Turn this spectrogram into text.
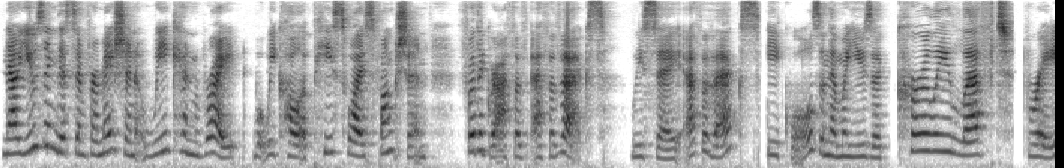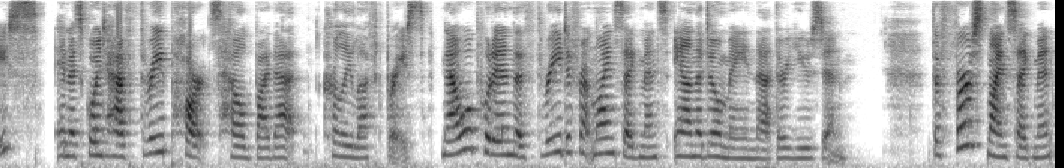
Now using this information, we can write what we call a piecewise function for the graph of f of x. We say f of x equals, and then we use a curly left brace, and it's going to have three parts held by that curly left brace. Now we'll put in the three different line segments and the domain that they're used in. The first line segment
